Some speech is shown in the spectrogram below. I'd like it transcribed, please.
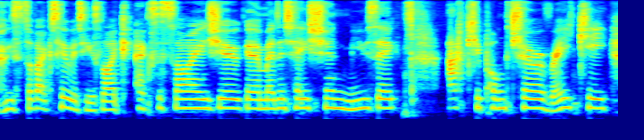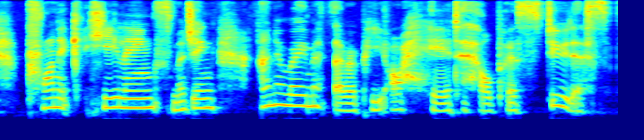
A host of activities like exercise, yoga, meditation, music, acupuncture, Reiki, pranic healing, smudging, and aromatherapy are here to help us do this.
